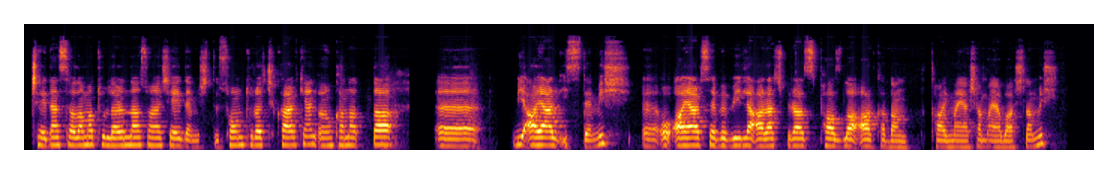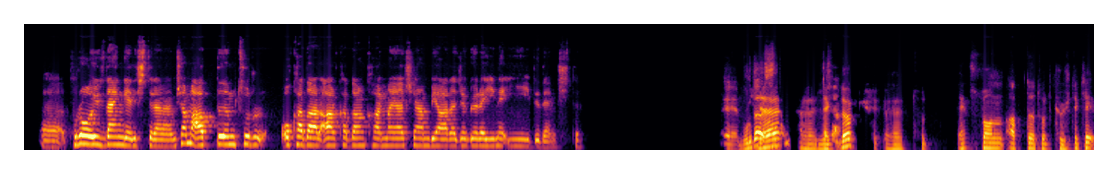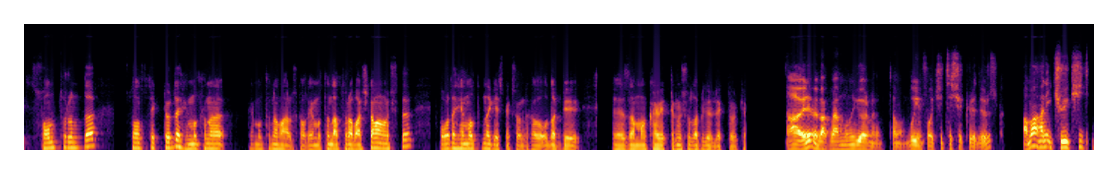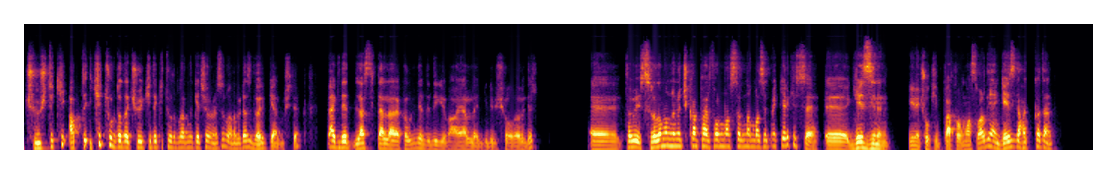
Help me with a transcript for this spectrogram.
şeyden sıralama turlarından sonra şey demişti. Son tura çıkarken ön kanatta e, bir ayar istemiş. E, o ayar sebebiyle araç biraz fazla arkadan kayma yaşamaya başlamış. E, turu o yüzden geliştirememiş ama attığım tur o kadar arkadan kayma yaşayan bir araca göre yine iyiydi demişti. Ee, burada Ve e, Leclerc e, tu- en son attığı tur Q3'teki son turunda son sektörde Hamilton'a Hamilton'a maruz kaldı. Hamilton da tura başlamamıştı. Orada Hamilton'a geçmek zorunda kaldı. O da bir e, zaman kaybettirmiş olabilir Leclerc'e. Aa öyle mi? Bak ben bunu görmedim. Tamam bu info için teşekkür ediyoruz. Ama hani Q2, Q3'teki attığı iki turda da Q2'deki turlarını geçememesi bana biraz garip gelmişti. Belki de lastiklerle alakalı değil de dediği gibi ayarla ilgili bir şey olabilir. Ee, tabii sıralamanın öne çıkan performanslarından bahsetmek gerekirse e, Gezzi'nin yine çok iyi bir performansı vardı. Yani Gezzi hakikaten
